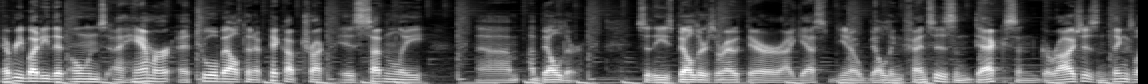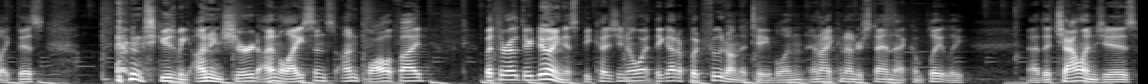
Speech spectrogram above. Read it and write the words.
everybody that owns a hammer, a tool belt, and a pickup truck is suddenly um, a builder. So these builders are out there, I guess, you know, building fences and decks and garages and things like this. Excuse me, uninsured, unlicensed, unqualified but they're out there doing this because you know what? They got to put food on the table, and, and I can understand that completely. Uh, the challenge is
